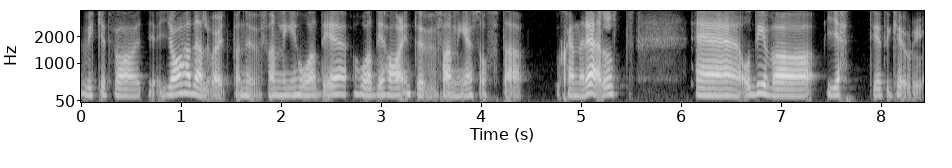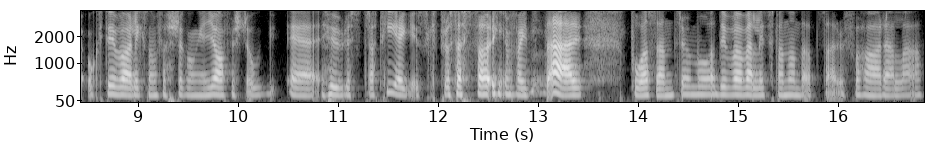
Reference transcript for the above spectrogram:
vilket var, jag hade aldrig varit på en huvudförhandling i HD, HD har inte huvudförhandlingar så ofta generellt. Eh, och det var jätte, jättekul och det var liksom första gången jag förstod eh, hur strategisk processföringen faktiskt är på Centrum och det var väldigt spännande att så här, få höra alla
